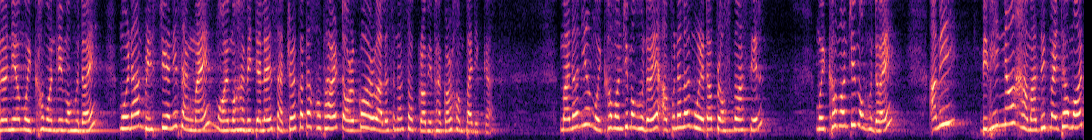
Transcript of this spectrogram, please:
মাননীয় মুখ্যমন্ত্ৰী মহোদয় মোৰ নাম বৃষ্টিৰাণী চাংমাই মই মহাবিদ্যালয় ছাত্ৰ একতা সভাৰ তৰ্ক আৰু আলোচনা চক্ৰ বিভাগৰ সম্পাদিকা। মাননীয় মুখ্যমন্ত্ৰী মহোদয় আপোনালৈ মোৰ এটা প্ৰশ্ন আছিল। মুখ্যমন্ত্ৰী মহোদয় আমি বিভিন্ন সামাজিক মাধ্যমত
